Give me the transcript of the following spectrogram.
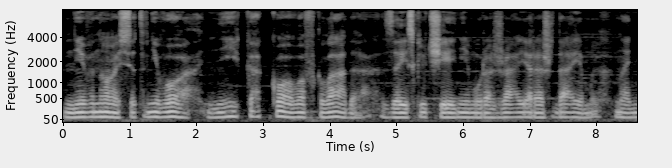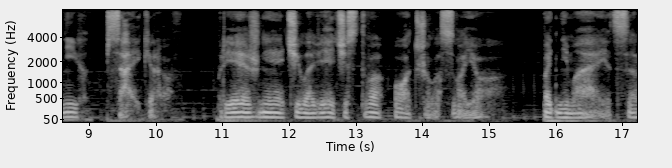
не вносят в него никакого вклада за исключением урожая рождаемых на них псайкеров. Прежнее человечество отжило свое. Поднимается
